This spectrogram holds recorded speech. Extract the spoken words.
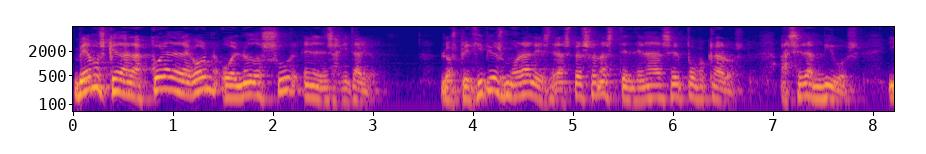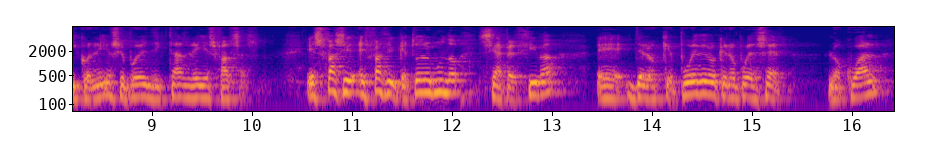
Veamos qué da la cola de dragón o el nodo sur en el de Sagitario. Los principios morales de las personas tenderán a ser poco claros, a ser ambiguos, y con ellos se pueden dictar leyes falsas. Es fácil, es fácil que todo el mundo se aperciba eh, de lo que puede y lo que no puede ser, lo cual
